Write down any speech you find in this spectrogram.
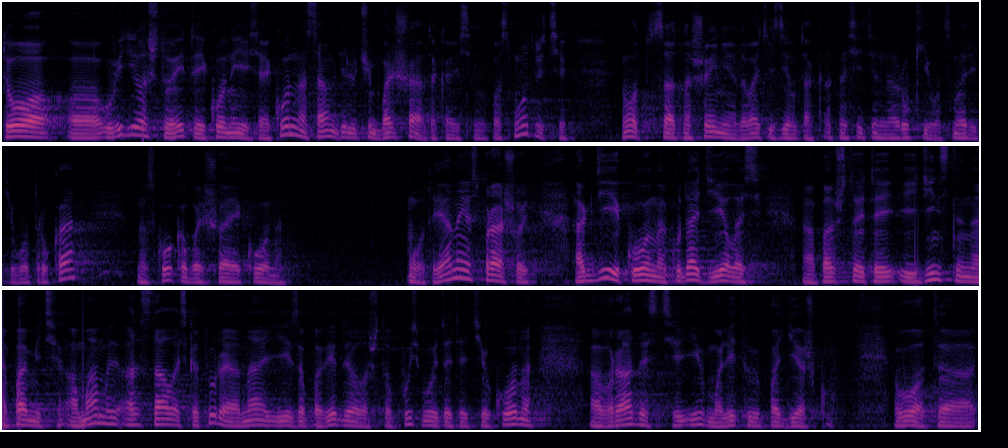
то э, увидела, что эта икона есть. А икона на самом деле очень большая такая, если вы посмотрите. Ну вот соотношение, давайте сделаем так, относительно руки. Вот смотрите, вот рука, насколько большая икона. Вот, и она ее спрашивает, а где икона, куда делась? А, Потому что это единственная память о маме осталась, которая она ей заповедовала, что пусть будет эта икона в радости и в молитву и поддержку. Вот. а,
